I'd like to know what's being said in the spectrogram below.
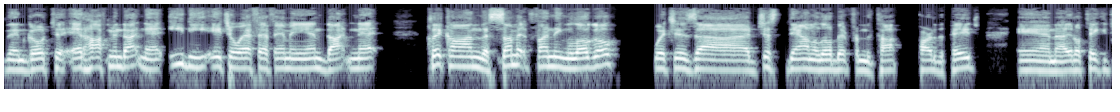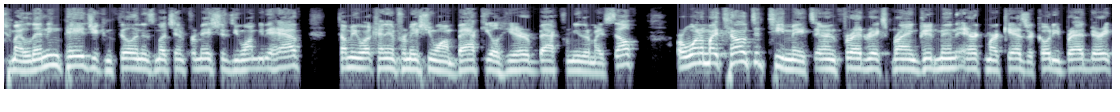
then go to edhoffman.net, E D H O F F M A N.net click on the Summit Funding logo, which is uh, just down a little bit from the top part of the page. And uh, it'll take you to my lending page. You can fill in as much information as you want me to have. Tell me what kind of information you want back. You'll hear back from either myself or one of my talented teammates, Aaron Fredericks, Brian Goodman, Eric Marquez, or Cody Bradbury.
